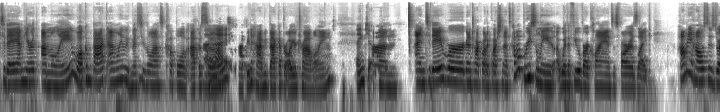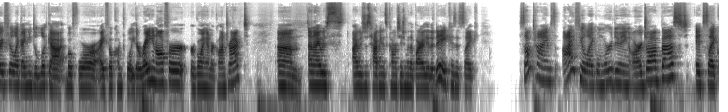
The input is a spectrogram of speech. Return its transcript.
today I'm here with Emily. Welcome back, Emily. We've missed you the last couple of episodes. Hi. Happy to have you back after all your traveling. Thank you. Um, and today we're going to talk about a question that's come up recently with a few of our clients as far as like, how many houses do I feel like I need to look at before I feel comfortable either writing an offer or going under contract? Um, and I was I was just having this conversation with a buyer the other day because it's like sometimes I feel like when we're doing our job best, it's like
